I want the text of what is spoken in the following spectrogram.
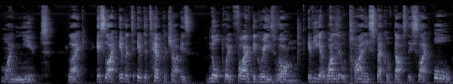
minute. Like it's like if if the temperature is 0.5 degrees wrong, if you get one little tiny speck of dust, it's like all.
